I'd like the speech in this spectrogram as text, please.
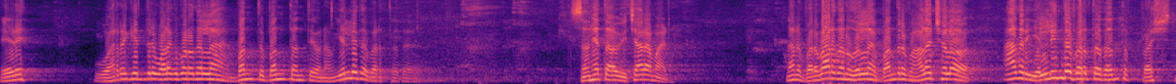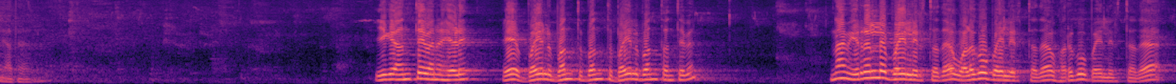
ಹೇಳಿ, ಹೊರಗಿದ್ರೆ ಒಳಗೆ ಬರೋದಲ್ಲ, ಬಂತು ಬಂತು ಅಂತೇವೆ ನಾವು. ಎಲ್ಲಿದೆ ಬರ್ತದೆ? ತಾವು ವಿಚಾರ ಮಾಡಿ. ನಾನು ಬರಬಾರ್ದು ಅನ್ನೋದಲ್ಲ, ಬಂದ್ರೆ ಬಹಳ ಚಲೋ. ಆದರೆ ಎಲ್ಲಿಂದ ಬರ್ತದಂತ ಪ್ರಶ್ನೆ ಅದ. ಈಗ ಅಂತೇವೇನೋ ಹೇಳಿ, ಏ, ಬಯಲು ಬಂತು ಬಂತು, ಬಯಲು ಬಂತು ಅಂತೇವೆ ನಾವು ಇರಲ್ಲೇ ಬಯಲಿರ್ತದೆ, ಒಳಗೂ ಬಯಲಿರ್ತದೆ, ಹೊರಗೂ ಬಯಲಿರ್ತದೆ.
